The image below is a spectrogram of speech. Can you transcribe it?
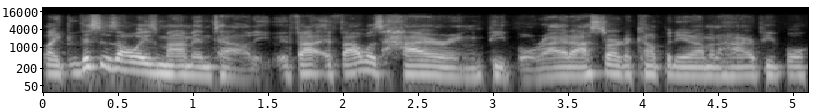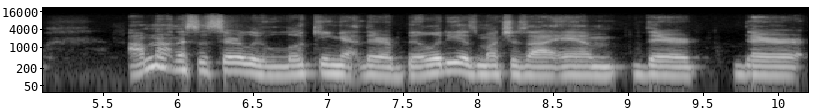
like this is always my mentality. If I if I was hiring people, right? I start a company and I'm going to hire people. I'm not necessarily looking at their ability as much as I am their their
